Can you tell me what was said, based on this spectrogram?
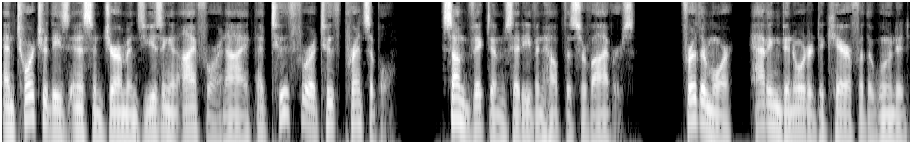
and tortured these innocent Germans using an eye for an eye, a tooth for a tooth principle. Some victims had even helped the survivors. Furthermore, having been ordered to care for the wounded,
